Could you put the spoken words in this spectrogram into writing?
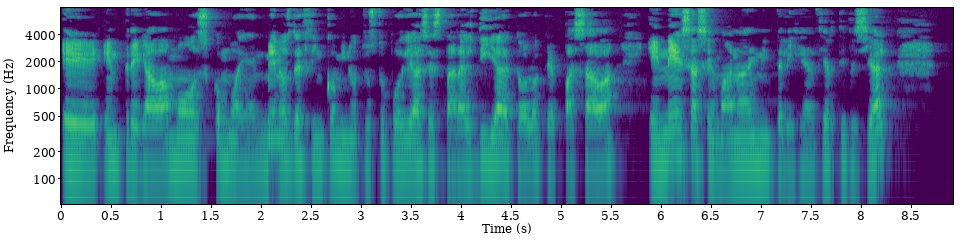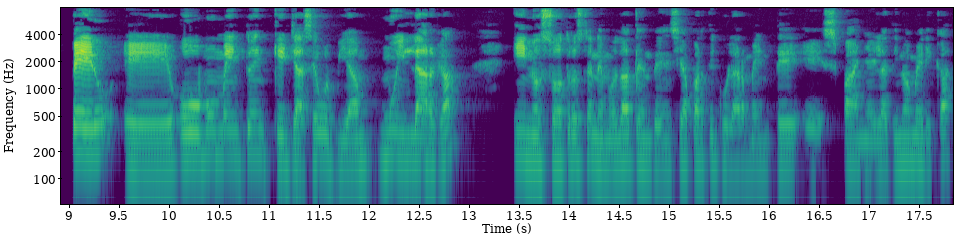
eh, entregábamos como en menos de cinco minutos tú podías estar al día de todo lo que pasaba en esa semana en inteligencia artificial. Pero eh, hubo un momento en que ya se volvía muy larga y nosotros tenemos la tendencia particularmente España y Latinoamérica.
